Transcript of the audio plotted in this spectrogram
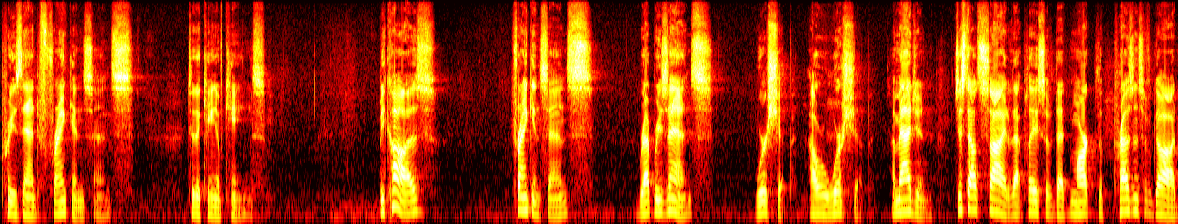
present frankincense to the King of Kings. Because frankincense represents worship, our worship. Imagine just outside of that place of that marked the presence of God,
